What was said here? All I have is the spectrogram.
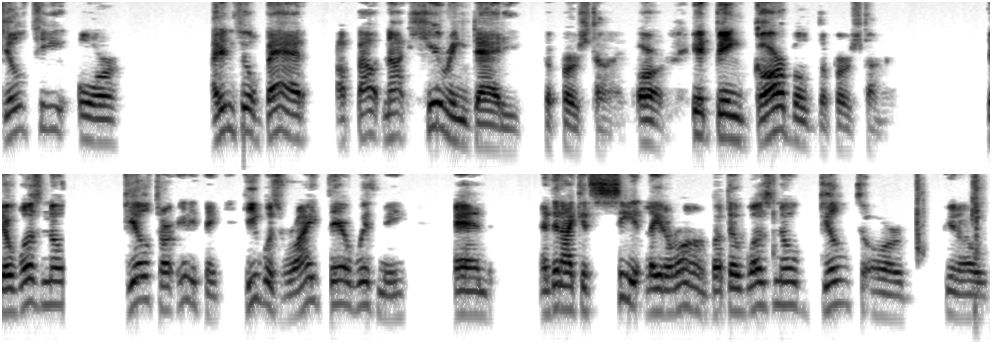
guilty or I didn't feel bad about not hearing Daddy the first time or it being garbled the first time. There was no guilt or anything. He was right there with me, and and then I could see it later on, but there was no guilt or you know,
